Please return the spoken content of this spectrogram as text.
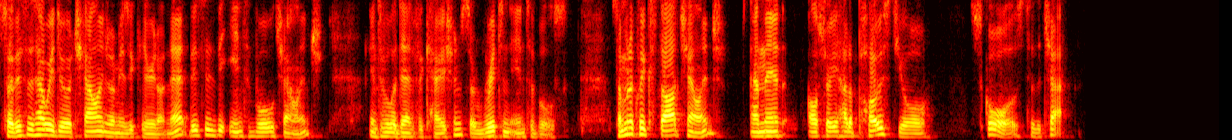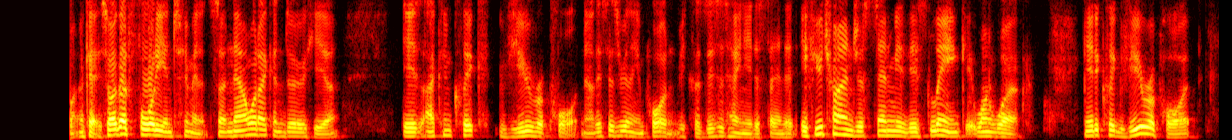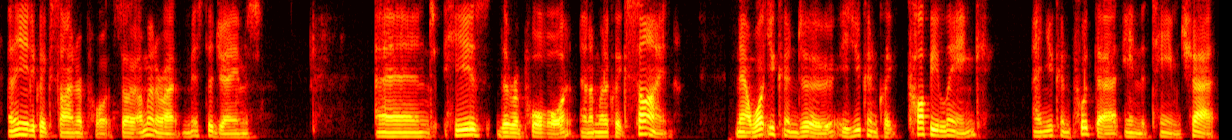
So this is how we do a challenge on musictheory.net. This is the interval challenge, interval identification, so written intervals. So I'm going to click Start Challenge, and then I'll show you how to post your scores to the chat. Okay, so I got 40 in two minutes. So now what I can do here is I can click View Report. Now this is really important because this is how you need to send it. If you try and just send me this link, it won't work. You need to click View Report, and then you need to click Sign Report. So I'm going to write Mr. James, and here's the report, and I'm going to click Sign. Now what you can do is you can click Copy Link, and you can put that in the team chat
